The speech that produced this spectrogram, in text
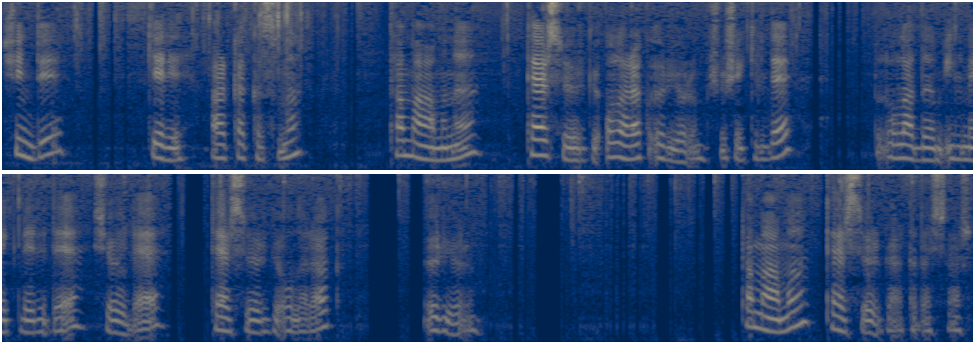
Şimdi geri arka kısmı tamamını ters örgü olarak örüyorum. Şu şekilde doladığım ilmekleri de şöyle ters örgü olarak örüyorum. Tamamı ters örgü arkadaşlar.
